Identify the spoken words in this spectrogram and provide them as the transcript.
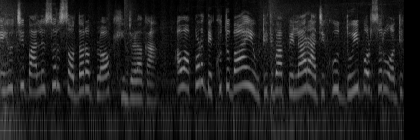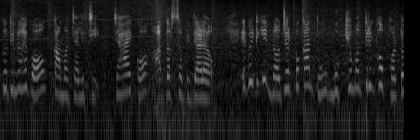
ହେଉଛି ବାଲେଶ୍ୱର ସଦର ବ୍ଲକ ହିଞ୍ଜଳା ଗାଁ ଆଉ ଆପଣ ଦେଖୁଥିବା ଏହି ଉଠିଥିବା ପିଲା ରାଜିକୁ ଦୁଇ ବର୍ଷରୁ ଅଧିକ ଦିନ ହେବ କାମ ଚାଲିଛି ଯାହା ଏକ ଆଦର୍ଶ ବିଦ୍ୟାଳୟ ଏବେ ଟିକେ ନଜର ପକାନ୍ତୁ ମୁଖ୍ୟମନ୍ତ୍ରୀଙ୍କ ଫଟୋ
